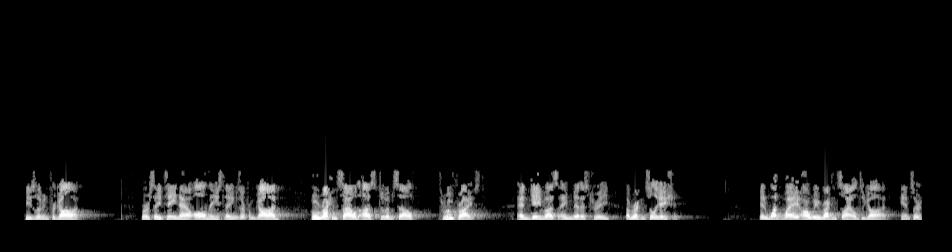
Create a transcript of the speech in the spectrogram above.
he's living for God. Verse 18, now all these things are from God who reconciled us to himself through Christ and gave us a ministry of reconciliation. In what way are we reconciled to God? Answer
